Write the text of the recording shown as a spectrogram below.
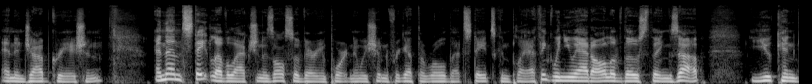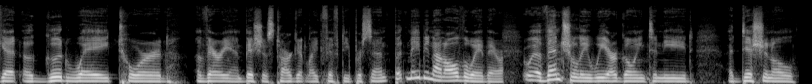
and in job creation. And then state level action is also very important, and we shouldn't forget the role that states can play. I think when you add all of those things up, you can get a good way toward a very ambitious target like 50%, but maybe not all the way there. Eventually, we are going to need additional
